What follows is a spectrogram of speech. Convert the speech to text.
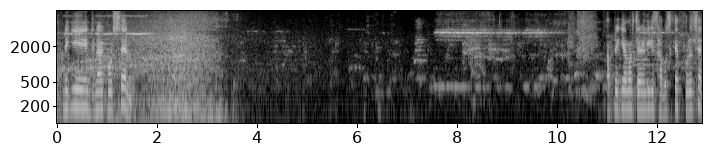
আপনি কি ডিনার করছেন? আপনি কি আমার চ্যানেলটিকে সাবস্ক্রাইব করেছেন?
